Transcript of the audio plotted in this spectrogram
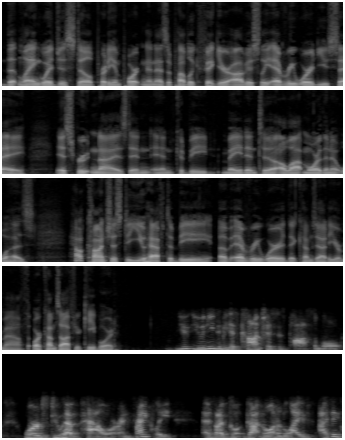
that language is still pretty important. And as a public figure, obviously, every word you say is scrutinized and, and could be made into a lot more than it was. How conscious do you have to be of every word that comes out of your mouth or comes off your keyboard? You, you need to be as conscious as possible. Words do have power. And frankly, as I've go- gotten on in life, I think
